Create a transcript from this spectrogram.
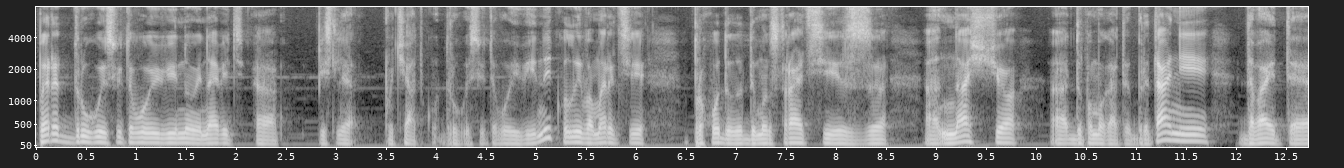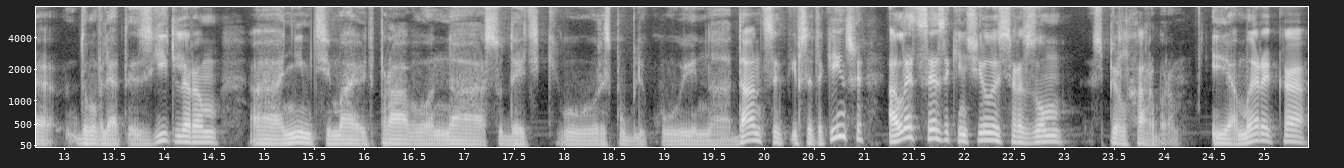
перед Другою світовою війною, навіть е, після початку Другої світової війни, коли в Америці проходили демонстрації з е, нащо допомагати Британії, давайте домовляти з Гітлером. е, Німці мають право на Судетську республіку і на Данцик, і все таке інше. Але це закінчилось разом з Пірл-Харбором. І Америка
